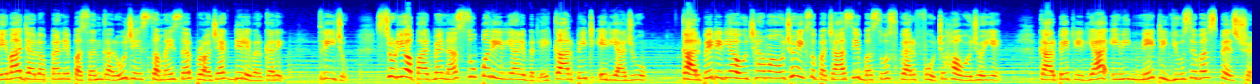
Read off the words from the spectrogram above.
એવા ડેવલપરને પસંદ કરવું જે સમયસર પ્રોજેક્ટ ડિલિવર કરે ત્રીજું સ્ટુડિયો અપાર્ટમેન્ટના સુપર એરિયાને બદલે કાર્પેટ એરિયા જુઓ કાર્પેટ એરિયા ઓછામાં ઓછો એકસો પચાસથી બસો સ્ક્વેર ફૂટ હોવો જોઈએ. કાર્પેટ એરિયા એવી નેટ યુઝેબલ સ્પેસ છે,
